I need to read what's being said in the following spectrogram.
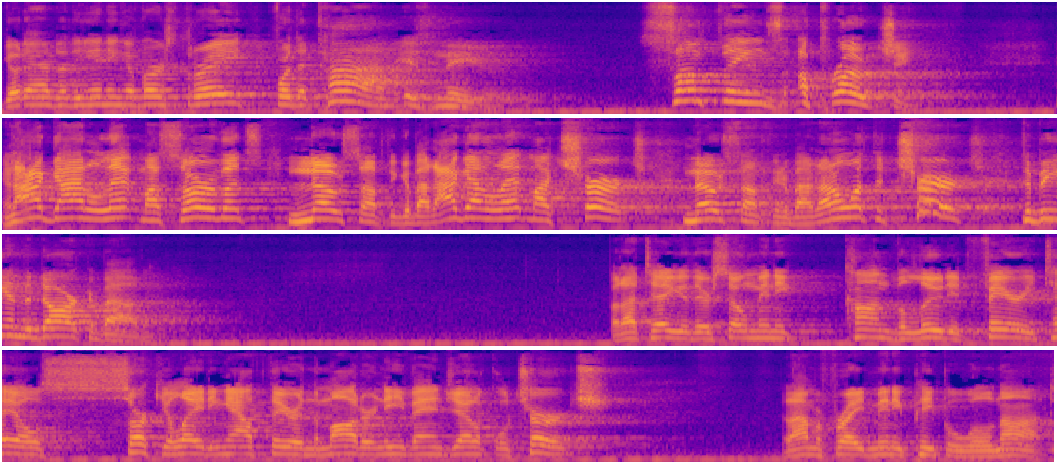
Go down to the ending of verse 3 For the time is near. Something's approaching. And I got to let my servants know something about it. I got to let my church know something about it. I don't want the church to be in the dark about it. But I tell you, there's so many convoluted fairy tales circulating out there in the modern evangelical church that I'm afraid many people will not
